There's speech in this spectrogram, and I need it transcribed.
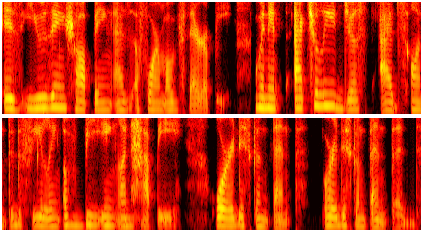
is using shopping as a form of therapy when it actually just adds on to the feeling of being unhappy or discontent or discontented.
